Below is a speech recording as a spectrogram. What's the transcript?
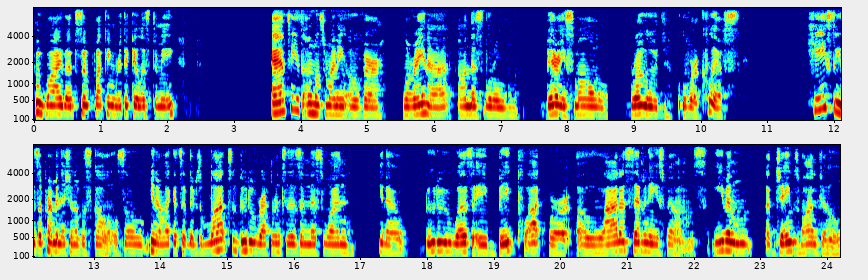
to why that's so fucking ridiculous to me. As he's almost running over Lorena on this little, very small road over cliffs, he sees a premonition of a skull. So, you know, like I said, there's lots of voodoo references in this one. You know, voodoo was a big plot for a lot of 70s films. Even a James Bond film,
